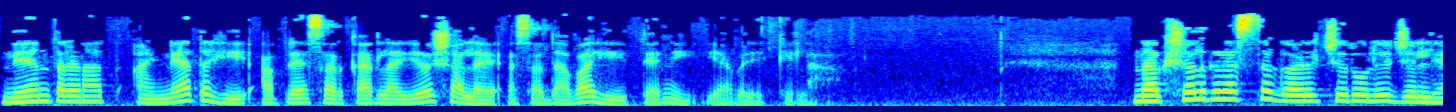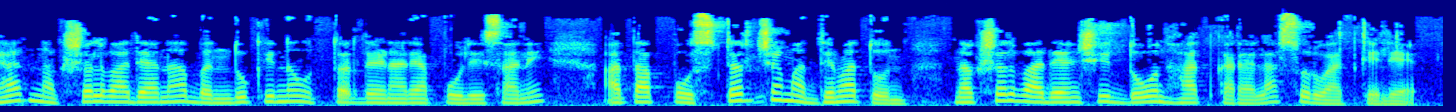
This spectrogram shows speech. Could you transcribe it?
नियंत्रणात आणण्यातही आपल्या सरकारला यश आलंय असा दावाही त्यांनी यावेळी केला. नक्षलग्रस्त गडचिरोली जिल्ह्यात नक्षलवाद्यांना बंदुकीनं उत्तर देणाऱ्या पोलिसांनी आता पोस्टरच्या माध्यमातून नक्षलवाद्यांशी दोन हात करायला सुरुवात केली आहे.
